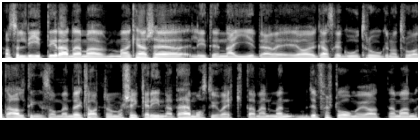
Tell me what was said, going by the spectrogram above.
Alltså lite grann är man, man kanske är lite naiv där. Jag är ganska godtrogen och tror att allting som, men det är klart när de skickar in att det här måste ju vara äkta. Men, men det förstår man ju att när man,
